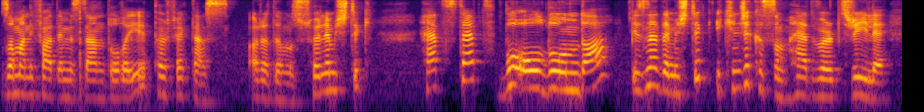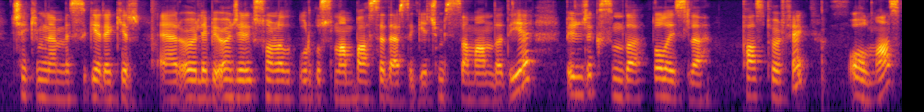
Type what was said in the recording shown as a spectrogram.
zaman ifademizden dolayı perfect tense aradığımızı söylemiştik. Had stepped bu olduğunda biz ne demiştik? İkinci kısım had verb 3 ile çekimlenmesi gerekir. Eğer öyle bir öncelik sonralık vurgusundan bahsederse geçmiş zamanda diye. Birinci kısımda dolayısıyla past perfect olmaz.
